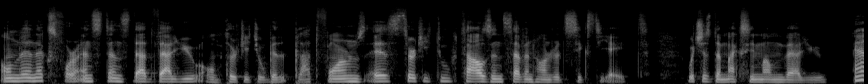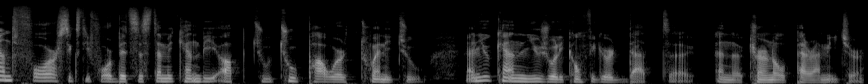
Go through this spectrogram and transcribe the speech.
On Linux, for instance, that value on 32-bit platforms is 32,768 which is the maximum value. And for 64-bit system, it can be up to 2 power 22. And you can usually configure that uh, in a kernel parameter.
